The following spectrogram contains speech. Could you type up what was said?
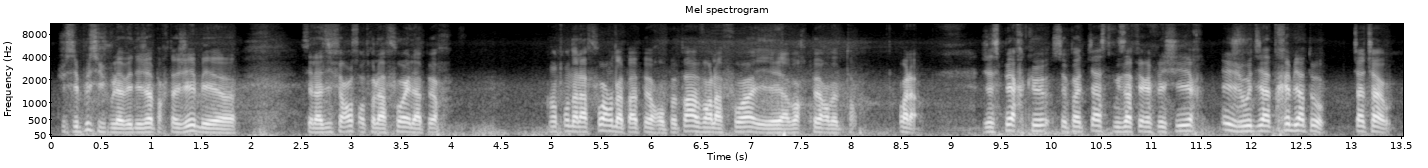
Je sais plus si je vous l'avais déjà partagé, mais c'est la différence entre la foi et la peur. Quand on a la foi, on n'a pas peur. On ne peut pas avoir la foi et avoir peur en même temps. Voilà. J'espère que ce podcast vous a fait réfléchir et je vous dis à très bientôt. Ciao ciao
